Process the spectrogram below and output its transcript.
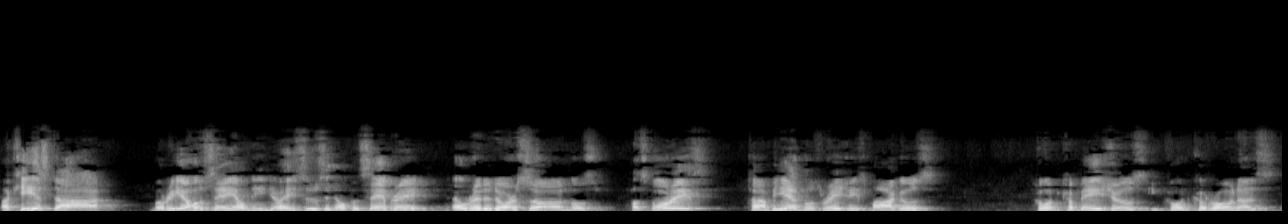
aquí está María José, el niño Jesús en el pesebre, alrededor son los pastores, también los reyes magos, con camellos y con coronas.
